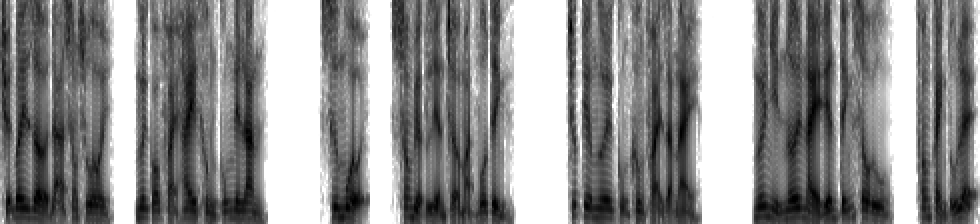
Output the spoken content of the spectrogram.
Chuyện bây giờ đã xong xuôi, ngươi có phải hay không cũng nên lăn. Sư muội, xong việc liền trở mặt vô tình. Trước kia ngươi cũng không phải dạng này. Ngươi nhìn nơi này yên tĩnh sâu u, phong cảnh tú lệ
